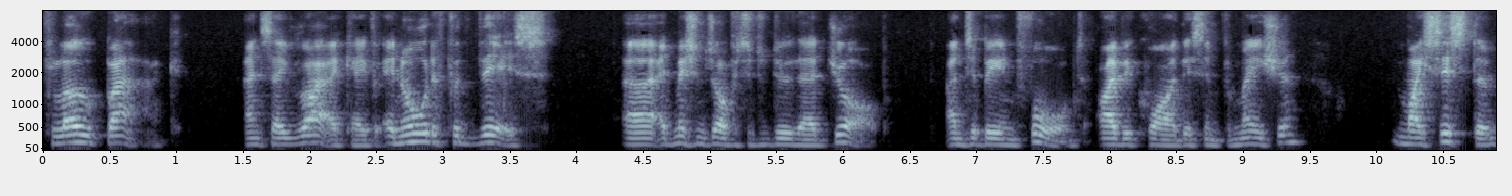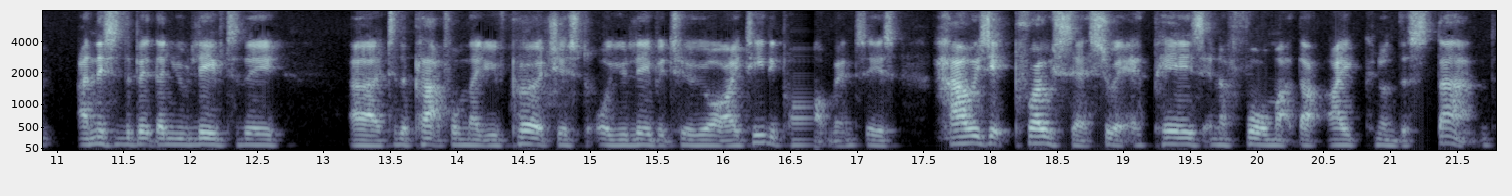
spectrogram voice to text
flow back and say, right, okay, in order for this uh, admissions officer to do their job and to be informed, I require this information. My system, and this is the bit then you leave to the uh, to the platform that you've purchased or you leave it to your IT department, is how is it processed so it appears in a format that I can understand?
